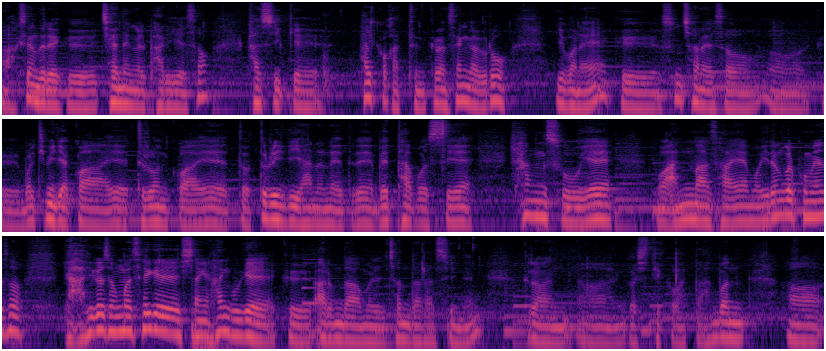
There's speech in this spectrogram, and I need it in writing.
아, 학생들의 그 재능을 발휘해서 갈 수 있게 할 것 같은 그런 생각으로 이번에 그 순천에서 어, 그 멀티미디어과의 드론과의 또 3D 하는 애들의 메타버스의 향수의 뭐 안마사의 뭐 이런 걸 보면서 야 이거 정말 세계 시장에 한국의 그 아름다움을 전달할 수 있는 그런 어, 것이 될 것 같다. 한번 어,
